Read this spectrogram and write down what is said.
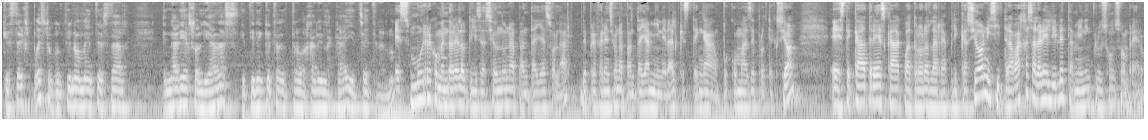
que está expuesto continuamente a estar en áreas soleadas que tienen que trabajar en la calle, etcétera, ¿no? Es muy recomendable la utilización de una pantalla solar, de preferencia una pantalla mineral que tenga un poco más de protección. Este, cada tres, cada cuatro horas la reaplicación y si trabajas al aire libre también incluso un sombrero,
